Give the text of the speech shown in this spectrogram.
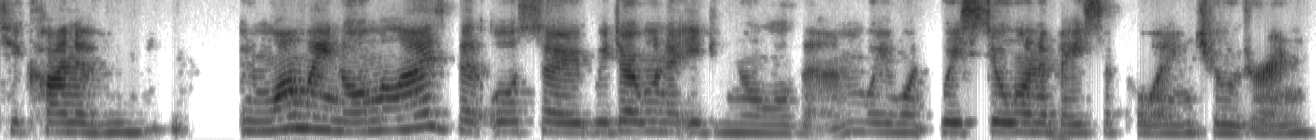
to kind of in one way normalize, but also we don't want to ignore them. We want we still want to be supporting children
